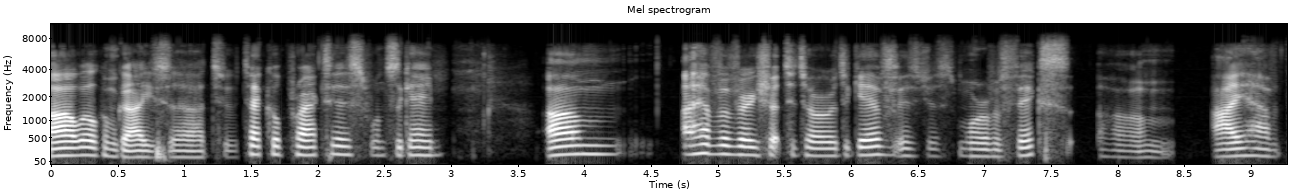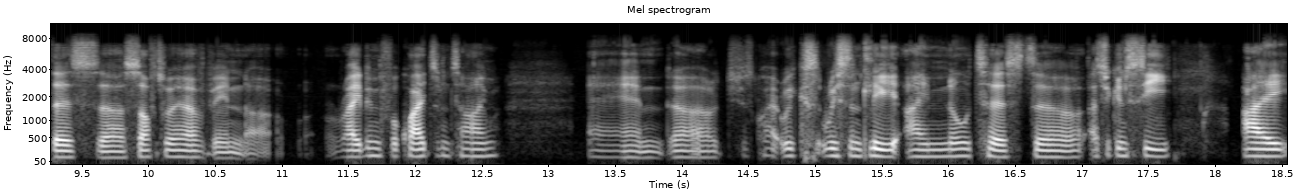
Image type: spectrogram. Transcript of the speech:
Uh, welcome guys uh, to TechCode Practice once again. Um, I have a very short tutorial to give. It's just more of a fix. Um, I have this uh, software I've been uh, writing for quite some time, and uh, just quite rec recently I noticed, uh, as you can see, I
